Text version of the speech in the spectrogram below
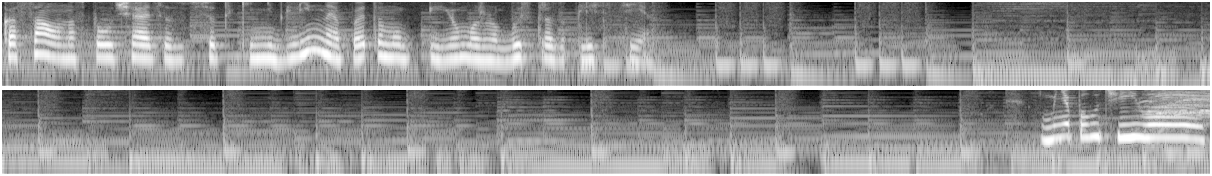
коса у нас получается все-таки не длинная, поэтому ее можно быстро заплести. Меня получилось!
